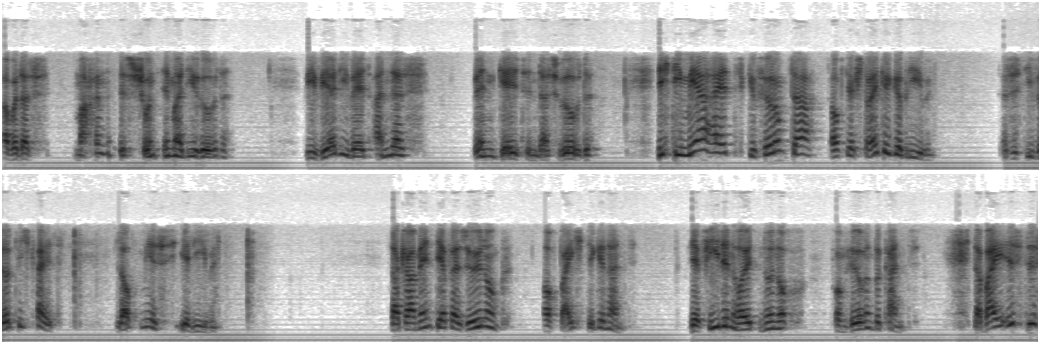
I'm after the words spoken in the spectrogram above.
aber das Machen ist schon immer die Hürde. Wie wäre die Welt anders, wenn gelten das würde? Nicht die Mehrheit gefirmter auf der Strecke geblieben. Das ist die Wirklichkeit. Glaubt mir es, ihr Lieben. Sakrament der Versöhnung, auch Beichte genannt, sehr vielen heute nur noch vom Hören bekannt. Dabei ist es,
